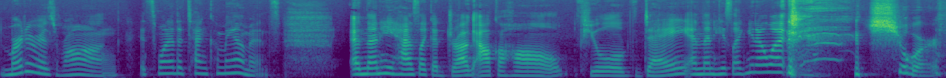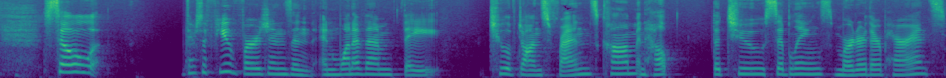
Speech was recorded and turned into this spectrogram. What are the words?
murder is wrong. It's one of the Ten Commandments. And then he has like a drug alcohol fueled day. And then he's like, you know what? sure. So there's a few versions, and, and one of them, they, two of Dawn's friends come and help the two siblings murder their parents.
